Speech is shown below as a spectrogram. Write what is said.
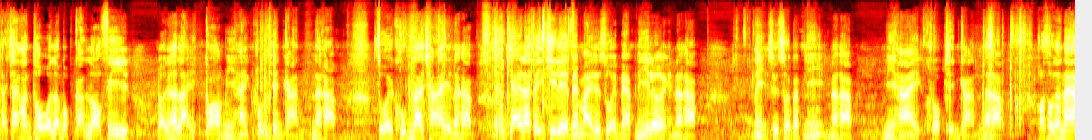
ถ้าใช้คอนโทรลระบบการล้อฟรีล้อเลื่อไหลก็มีให้ครบเช่นกันนะครับ สวยคุ้มน่าใช้นะครับกุญแจได้เป็นคีย์เลสใหม่ๆ สวยๆแบบนี้เลยนะครับ นี่สวยๆแบบนี้นะครับ มีให้ครบเช่นกันนะครับคอนโทรลด้านหน้า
